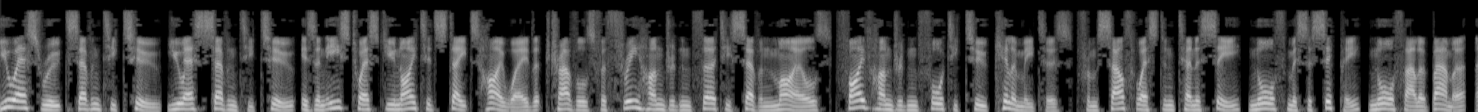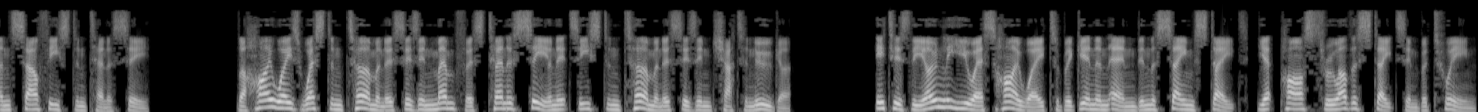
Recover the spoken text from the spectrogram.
U.S. Route 72, US 72 is an east-west United States highway that travels for 337 miles 542 kilometers from southwestern Tennessee, North Mississippi, North Alabama, and southeastern Tennessee. The highway's western terminus is in Memphis, Tennessee and its eastern terminus is in Chattanooga. It is the only U.S. highway to begin and end in the same state, yet pass through other states in between.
